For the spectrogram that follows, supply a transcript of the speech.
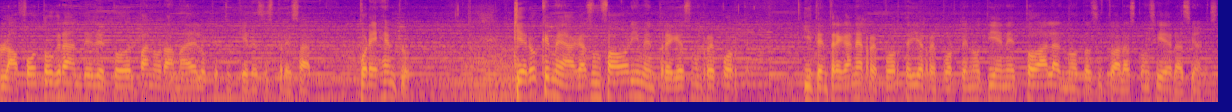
la foto grande de todo el panorama de lo que tú quieres expresar. Por ejemplo, quiero que me hagas un favor y me entregues un reporte y te entregan el reporte y el reporte no tiene todas las notas y todas las consideraciones.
